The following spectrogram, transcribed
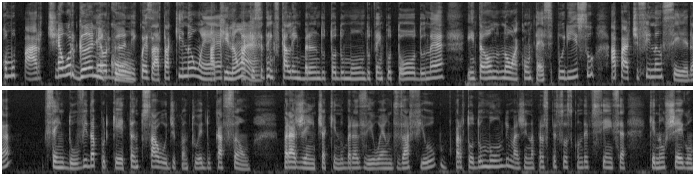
como parte. É orgânico. É orgânico, exato. Aqui não é. Aqui não Aqui é. você tem que ficar lembrando todo mundo o tempo todo, né? Então não acontece por isso. A parte financeira, sem dúvida, porque tanto saúde quanto educação para a gente aqui no Brasil é um desafio para todo mundo. Imagina para as pessoas com deficiência que não chegam.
